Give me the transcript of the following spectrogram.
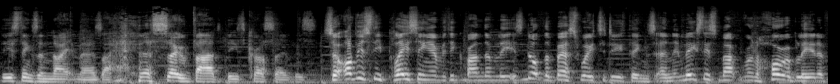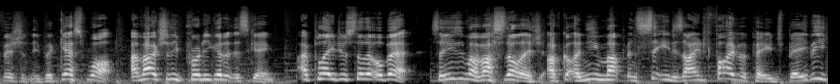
These things are nightmares. They're so bad, these crossovers. So obviously placing everything randomly is not the best way to do things and it makes this map run horribly inefficiently, but guess what? I'm actually pretty good at this game. I play just a little bit. So using my vast knowledge, I've got a new map and city design Fiverr page, baby.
